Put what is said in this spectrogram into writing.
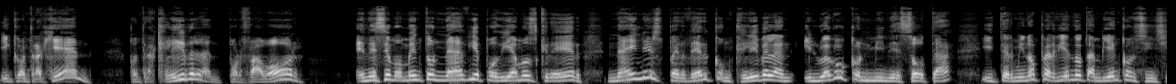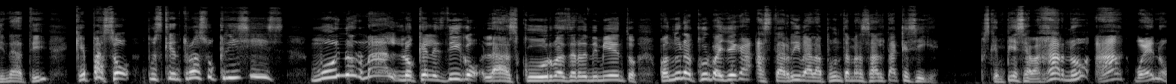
¿Y contra quién? Contra Cleveland, por favor. En ese momento nadie podíamos creer. Niners perder con Cleveland y luego con Minnesota y terminó perdiendo también con Cincinnati. ¿Qué pasó? Pues que entró a su crisis. Muy normal. Lo que les digo, las curvas de rendimiento. Cuando una curva llega hasta arriba a la punta más alta, ¿qué sigue? Pues que empiece a bajar, ¿no? Ah, bueno.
